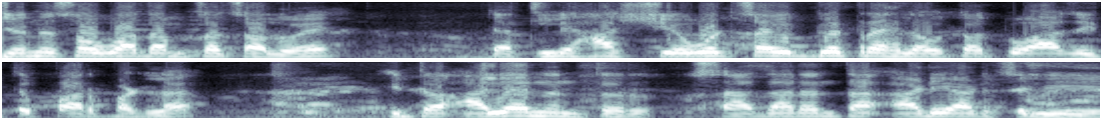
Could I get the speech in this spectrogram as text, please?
जनसंवाद आमचा चालू आहे. त्यातले हा शेवटचा एक गट राहिला होता तो आज इथं पार पडला. इथं आल्यानंतर साधारणतः अडीअडचणी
